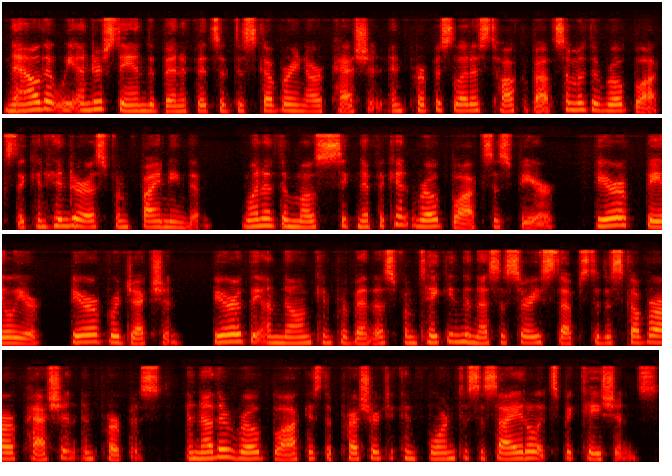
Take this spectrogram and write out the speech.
Now that we understand the benefits of discovering our passion and purpose, let us talk about some of the roadblocks that can hinder us from finding them. One of the most significant roadblocks is fear fear of failure, fear of rejection, Fear of the unknown can prevent us from taking the necessary steps to discover our passion and purpose. Another roadblock is the pressure to conform to societal expectations.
